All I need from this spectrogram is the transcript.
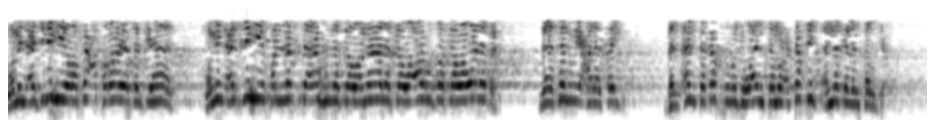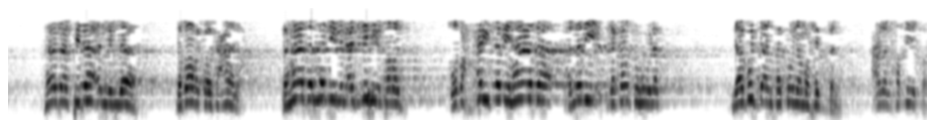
ومن أجله رفعت راية الجهاد ومن أجله خلفت أهلك ومالك وأرضك وولدك. لا تلوي على شيء بل أنت تخرج وأنت معتقد أنك لن ترجع. هذا فداء لله تبارك وتعالى. فهذا الذي من أجله خرجت وضحيت بهذا الذي ذكرته لك. لا بد أن تكون محبا على الحقيقة.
